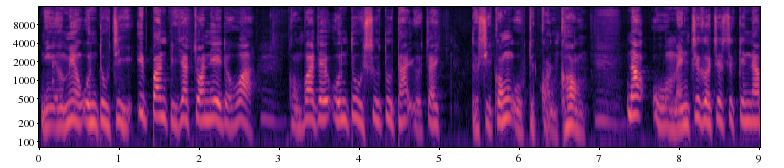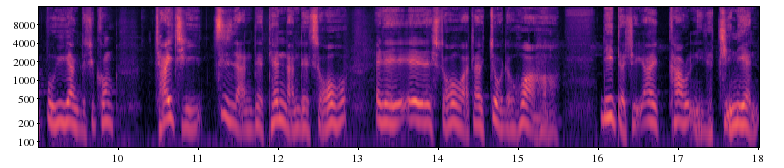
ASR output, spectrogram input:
你有没有温度计？一般比较专业的话，恐怕这温度、湿度它有在，就是讲有的管控。那我们这个就是跟它不一样的，是讲采取自然的、天然的手那个呃手法在做的话，哈，你就是要靠你的经验。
